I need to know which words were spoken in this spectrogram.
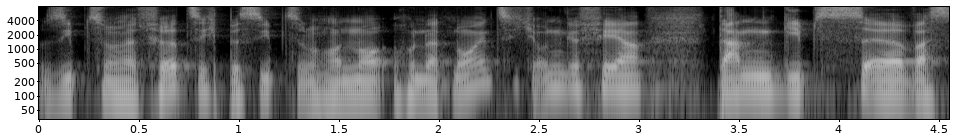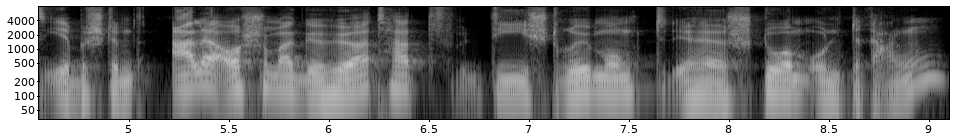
1740 bis 1790 ungefähr. Dann gibt's, äh, was ihr bestimmt alle auch schon mal gehört habt, die Strömung äh, Sturm und Drang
